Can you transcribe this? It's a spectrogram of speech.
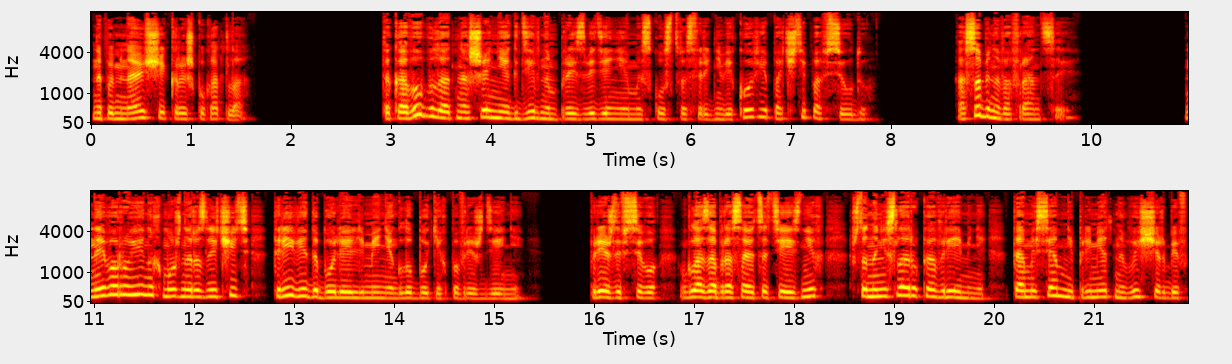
напоминающий крышку котла. Таково было отношение к дивным произведениям искусства средневековья почти повсюду, особенно во Франции. На его руинах можно различить три вида более или менее глубоких повреждений: Прежде всего в глаза бросаются те из них, что нанесла рука времени, там и сям неприметно выщербив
